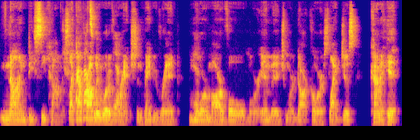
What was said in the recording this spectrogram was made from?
non DC comics. Like Oh, I probably would have Yeah. branched and maybe read more Marvel, more Image, more Dark Horse. Like just kind of hit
